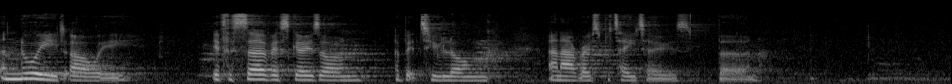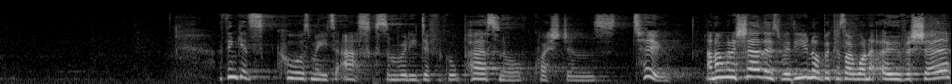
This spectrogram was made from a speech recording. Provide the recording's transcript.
annoyed are we if the service goes on a bit too long and our roast potatoes burn? I think it's caused me to ask some really difficult personal questions too. And I'm going to share those with you, not because I want to overshare,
